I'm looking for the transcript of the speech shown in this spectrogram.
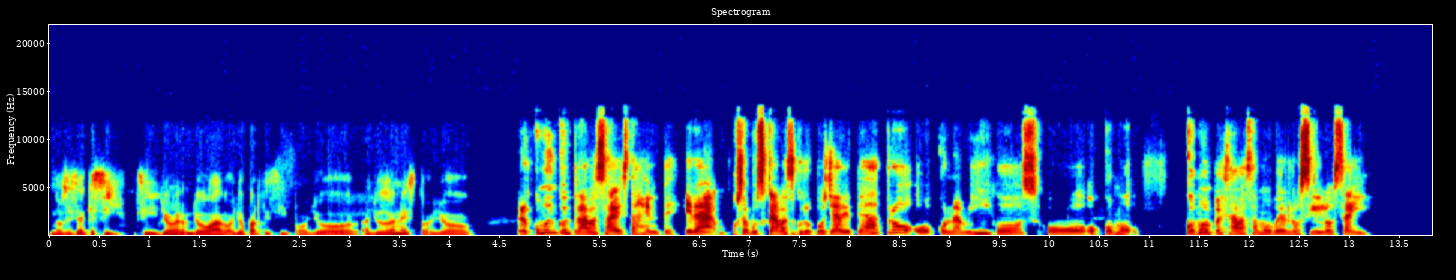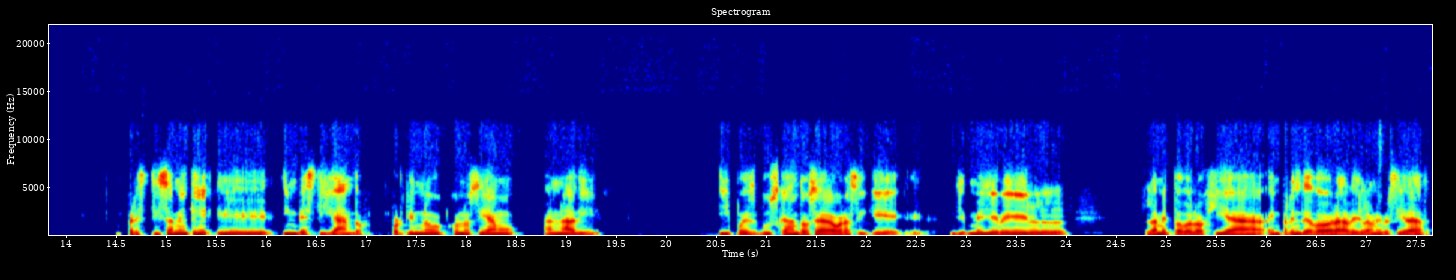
nos decía que sí, sí, yo, yo hago, yo participo, yo ayudo en esto, yo... Pero ¿cómo encontrabas a esta gente? Era, o sea, ¿buscabas grupos ya de teatro o con amigos o, cómo, cómo empezabas a mover los hilos ahí? Precisamente eh, investigando, porque no conocíamos a nadie y pues buscando, o sea, ahora sí que eh, me llevé el, la metodología emprendedora de la universidad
